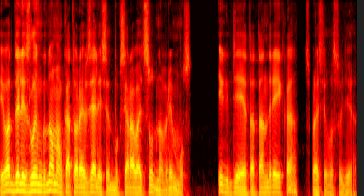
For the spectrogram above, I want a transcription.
и отдали злым гномам, которые взялись отбуксировать судно в Ремус. — И где этот Андрейка? — спросила судья.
